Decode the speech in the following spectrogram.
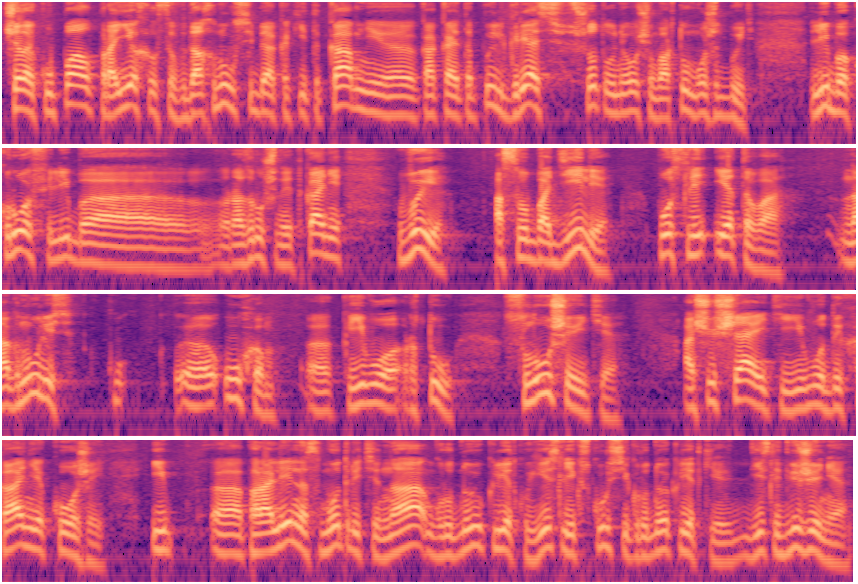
человек упал, проехался, вдохнул в себя какие-то камни, какая-то пыль, грязь, что-то у него, в общем, во рту может быть. Либо кровь, либо разрушенные ткани. Вы освободили, после этого нагнулись э, ухом э, к его рту, слушаете, ощущаете его дыхание кожей и Э, параллельно смотрите на грудную клетку, если экскурсии грудной клетки, если движение,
